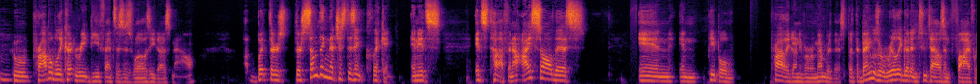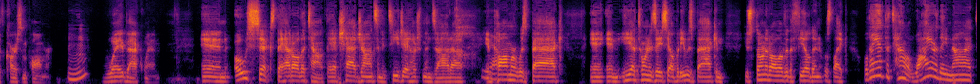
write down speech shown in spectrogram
Mm. who probably couldn't read defenses as well as he does now. But there's there's something that just isn't clicking, and it's it's tough. And I, I saw this in in people probably don't even remember this, but the Bengals were really good in 2005 with Carson Palmer hmm way back when. In 06, they had all the talent. They had Chad Johnson and TJ Houshmandzadeh, and Palmer was back, and, and he had torn his ACL, but he was back, and he was throwing it all over the field. And it was like, well, they had the talent. Why are they not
